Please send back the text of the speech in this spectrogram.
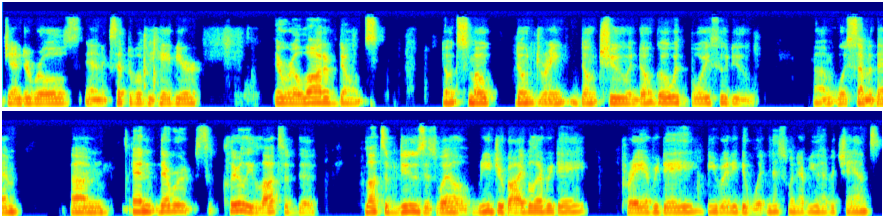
gender roles and acceptable behavior. There were a lot of don'ts. Don't smoke, don't drink, don't chew, and don't go with boys who do, um, was some of them. Um, and there were clearly lots of the lots of do's as well. Read your Bible every day, pray every day, be ready to witness whenever you have a chance.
